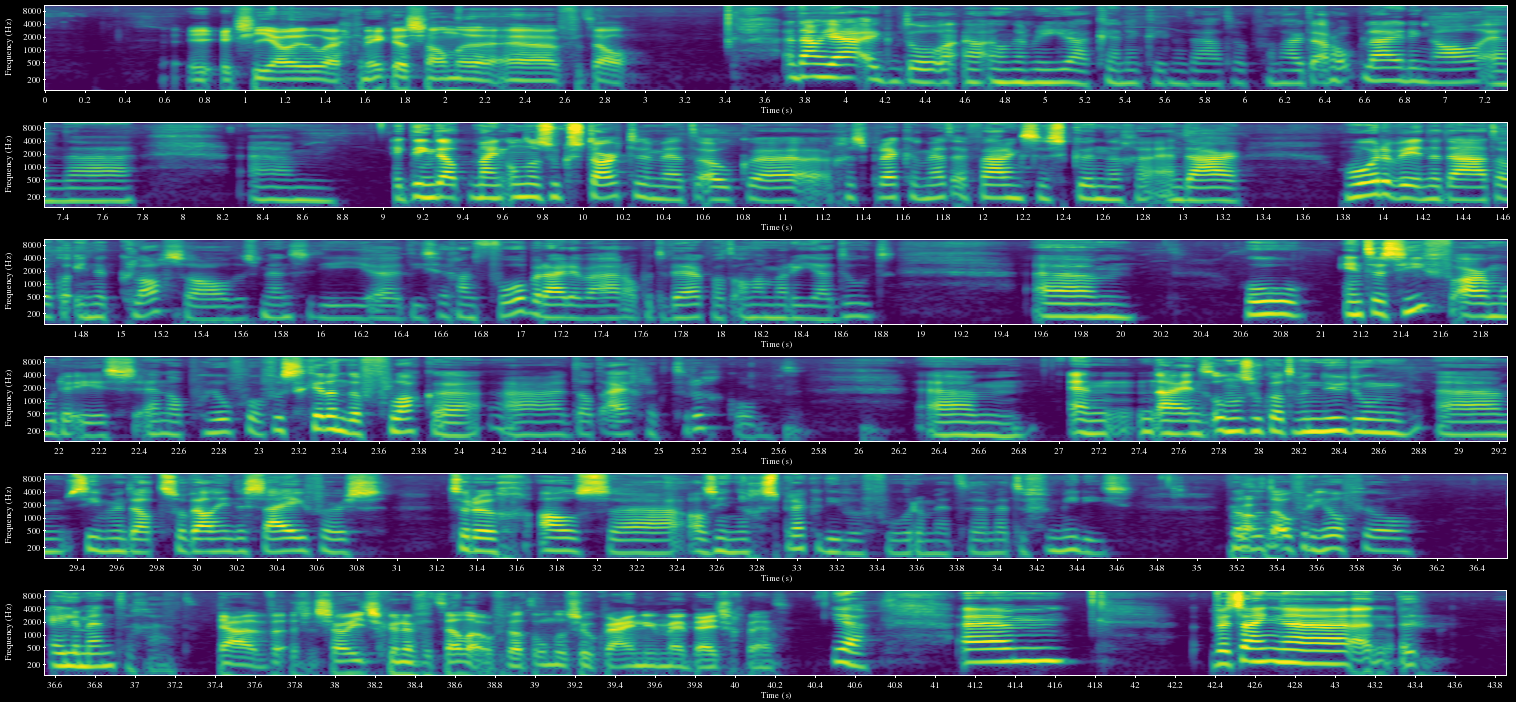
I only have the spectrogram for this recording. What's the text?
Ik, ik zie jou heel erg knikken, Sander. Uh, vertel. Nou ja, ik bedoel, Annemaria ken ik inderdaad ook vanuit haar opleiding al. En uh, um, ik denk dat mijn onderzoek startte met ook uh, gesprekken met ervaringsdeskundigen. En daar hoorden we inderdaad ook in de klas al. Dus mensen die, uh, die zich aan het voorbereiden waren op het werk wat Annemaria doet. Um, hoe intensief armoede is en op heel veel verschillende vlakken uh, dat eigenlijk terugkomt. Um, en nou, in het onderzoek wat we nu doen, um, zien we dat zowel in de cijfers terug als, uh, als in de gesprekken die we voeren met, met de families. Dat het over heel veel elementen gaat. Ja, zou je iets kunnen vertellen over dat onderzoek waar je nu mee bezig bent? Ja, we zijn uh,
